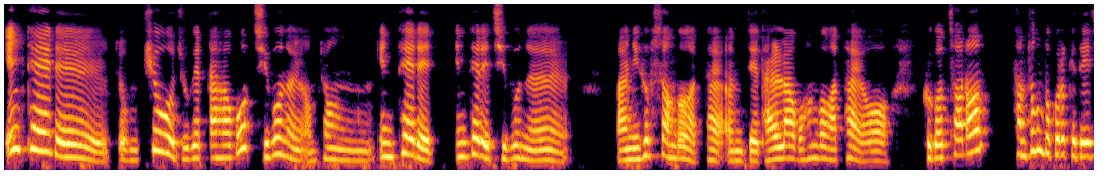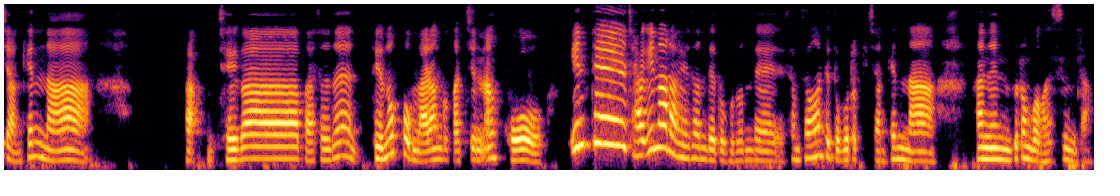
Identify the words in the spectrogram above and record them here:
인텔을 좀 키워주겠다 하고 지분을 엄청 인텔의, 인텔의 지분을 많이 흡수한 것 같아요. 이제 달라고 한 것 같아요. 그것처럼 삼성도 그렇게 되지 않겠나. 아, 제가 봐서는 대놓고 말한 것 같지는 않고 인텔 자기 나라 회사인데도 그런데 삼성한테도 그렇지 않겠나 하는 그런 것 같습니다.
